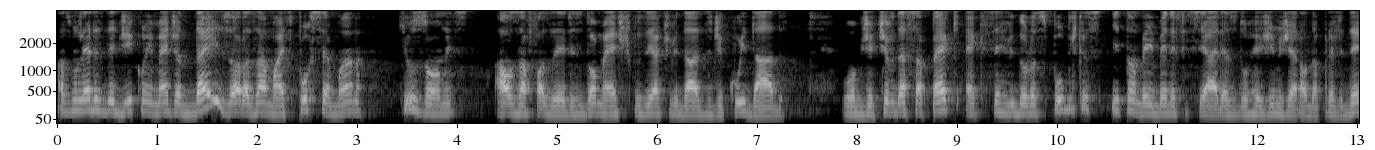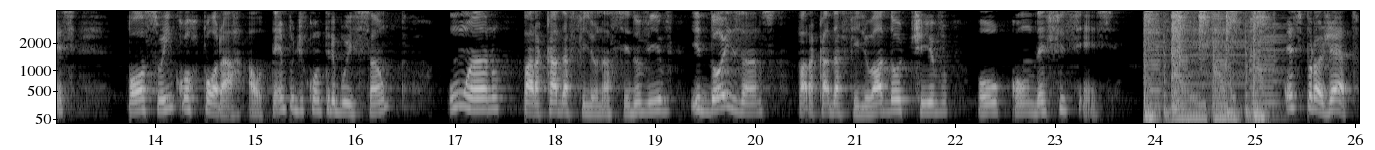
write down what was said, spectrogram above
as mulheres dedicam em média 10 horas a mais por semana que os homens aos afazeres domésticos e atividades de cuidado. O objetivo dessa PEC é que servidoras públicas e também beneficiárias do regime geral da Previdência possam incorporar ao tempo de contribuição um ano para cada filho nascido vivo e dois anos para cada filho adotivo ou com deficiência. Esse projeto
